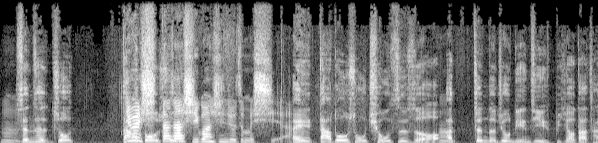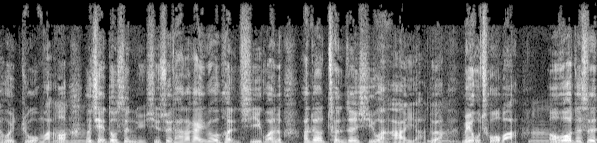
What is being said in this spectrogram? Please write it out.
嗯、甚至说。因为大家习惯性就这么写啊，哎，大多数求职者哦，啊，真的就年纪比较大才会做嘛，哦，而且都是女性，所以她大概就很习惯说啊，叫陈真洗碗阿姨啊，对吧？没有错吧？哦，或者是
